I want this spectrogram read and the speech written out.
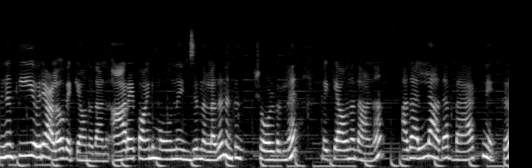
നിങ്ങൾക്ക് ഈ ഒരു അളവ് വെക്കാവുന്നതാണ്. ആറ് പോയിന്റ് മൂന്ന് ഇഞ്ച് എന്നുള്ളത് നിങ്ങൾക്ക് ഷോൾഡറിന് വെക്കാവുന്നതാണ്. അതല്ലാതെ ബാക്ക് നെക്ക്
